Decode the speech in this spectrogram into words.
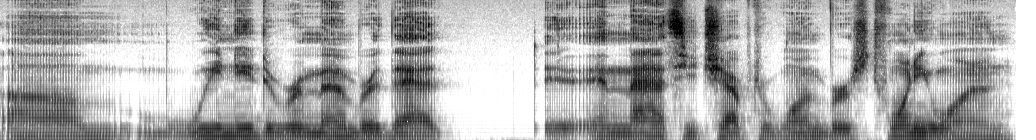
um, we need to remember that in Matthew chapter 1 verse 21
